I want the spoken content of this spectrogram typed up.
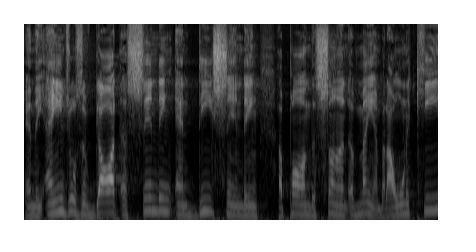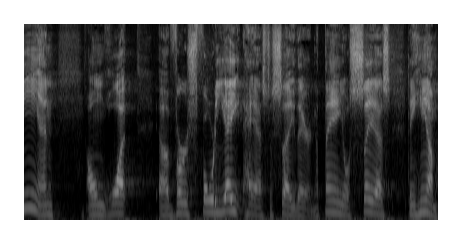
and the angels of God ascending and descending upon the Son of Man. But I want to key in on what uh, verse 48 has to say there. Nathanael says to him,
